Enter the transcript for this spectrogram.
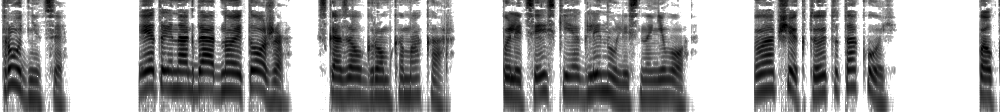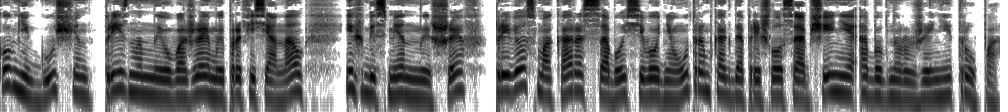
трудницы». «Это иногда одно и то же», — сказал громко Макар. Полицейские оглянулись на него — Вообще, кто это такой? Полковник Гущин, признанный уважаемый профессионал, их бессменный шеф, привез Макара с собой сегодня утром, когда пришло сообщение об обнаружении трупа.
